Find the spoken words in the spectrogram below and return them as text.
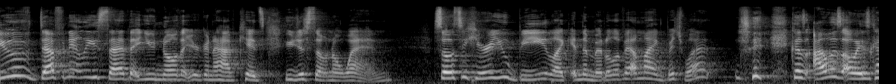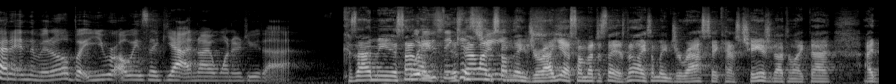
you've definitely said that you know that you're gonna have kids. You just don't know when. So to hear you be like in the middle of it, I'm like, bitch, what? Because I was always kind of in the middle, but you were always like, yeah, no, I want to do that. Because I mean, it's not What like it's not like something Jurassic. Yes, I'm about to say it's not like something Jurassic has changed or nothing like that. I,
